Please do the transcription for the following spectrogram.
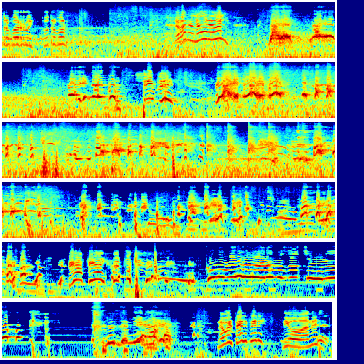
Otro poder, Rui, tu otro poder. La gana, la gana, dale. ¡Dale! ¡Dale! ¡Dale, sniper! ¡Triple! ¡Dale! Pega, pega, hijo de puta. ¿Cómo mierda ganamos eso, boludo? No entendí nada. Nahuel, pégale, pégale. Digo, Andrés.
